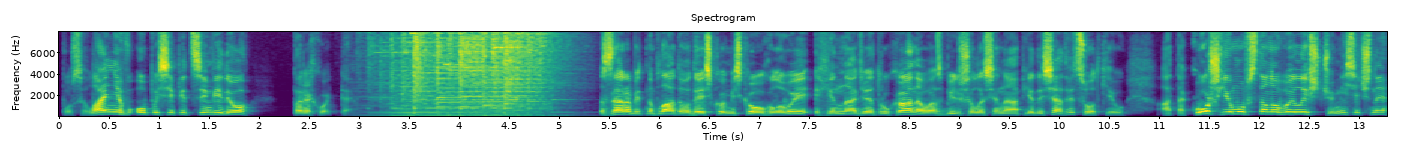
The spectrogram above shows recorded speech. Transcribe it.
Посилання в описі під цим відео. Переходьте. Заробітна плата одеського міського голови Геннадія Труханова збільшилася на 50%, а також йому встановили щомісячне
